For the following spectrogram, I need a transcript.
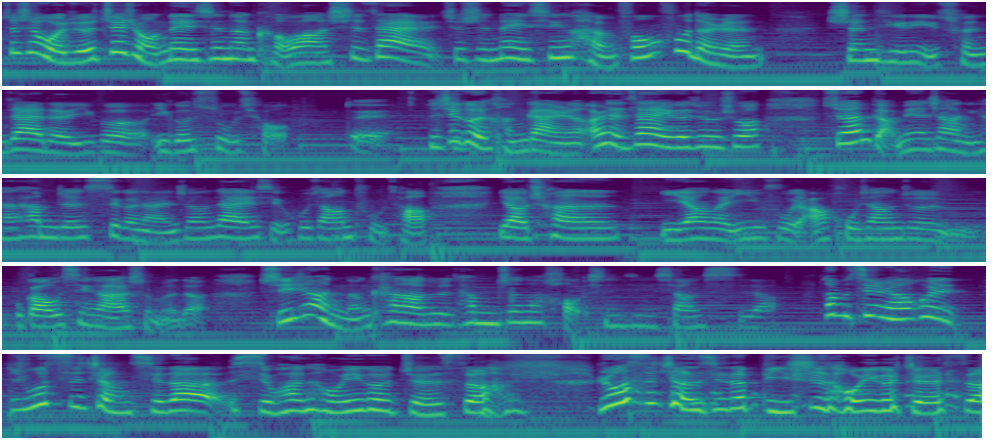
就是我觉得这种内心的渴望是在就是内心很丰富的人身体里存在的一个一个诉求。对，就这个很感人，而且再一个就是说，虽然表面上你看他们这四个男生在一起互相吐槽要穿一样的衣服，然后互相就是不高兴啊什么的，实际上你能看到就是他们真的好惺惺相惜啊，他们竟然会如此整齐的喜欢同一个角色，如此整齐的鄙视同一个角色。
